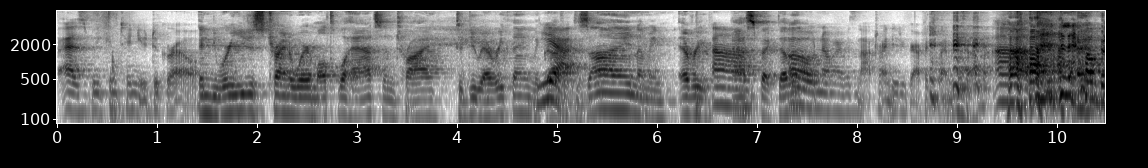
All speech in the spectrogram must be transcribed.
as we continued to grow. And were you just trying to wear multiple hats and try to do everything? The Yeah. graphic design. I mean, every Um, aspect of it. Oh no, I was not trying to do graphic design myself. Um,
